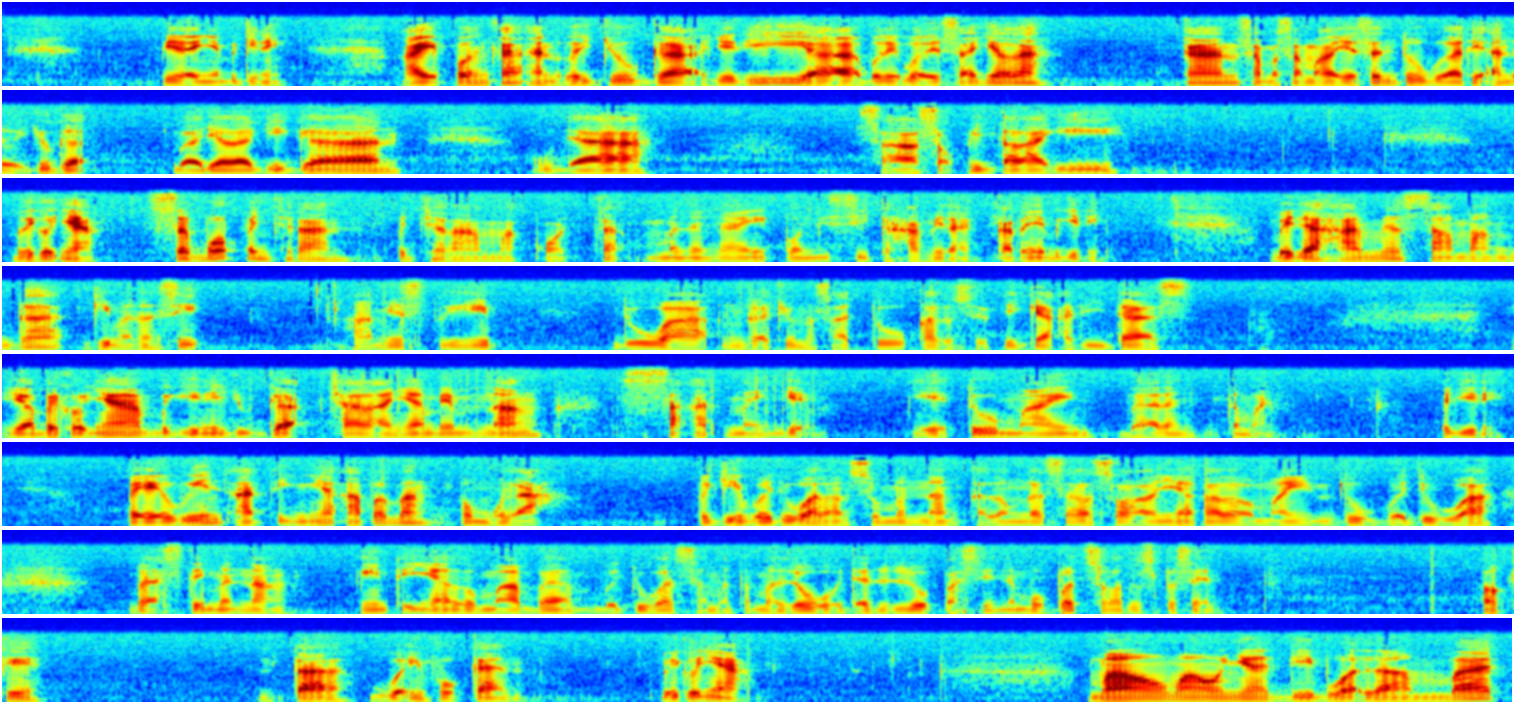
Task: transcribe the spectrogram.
Bilangnya begini. iPhone kan Android juga jadi ya boleh-boleh saja lah kan sama-sama layar sentuh berarti Android juga. Belajar lagi kan? Udah. Salah sok pintar lagi. Berikutnya sebuah pencerahan penceramah kocak mengenai kondisi kehamilan. Katanya begini beda hamil sama enggak gimana sih? Hamil strip dua enggak cuma satu kalau strip tiga Adidas Ya berikutnya begini juga caranya menang saat main game, yaitu main bareng teman. Begini, Pewin artinya apa bang? Pemula. Pergi berdua langsung menang kalau nggak salah soalnya kalau main dua berdua pasti menang. Intinya lu maba berdua sama teman lu dan lu pasti nemu buat 100%. Oke, ntar gua infokan. Berikutnya, mau-maunya dibuat lambat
